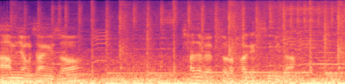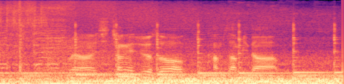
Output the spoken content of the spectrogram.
다음 영상에서 찾아뵙도록 하겠습니다. 그러면 시청해 주셔서 감사합니다.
